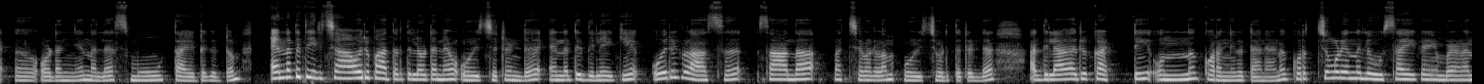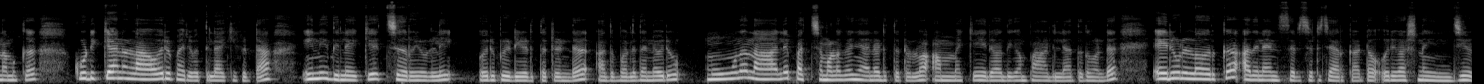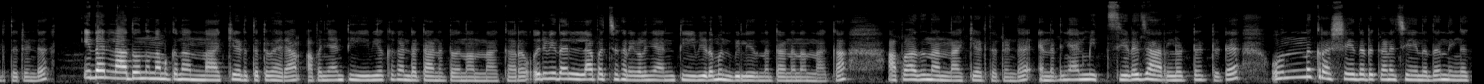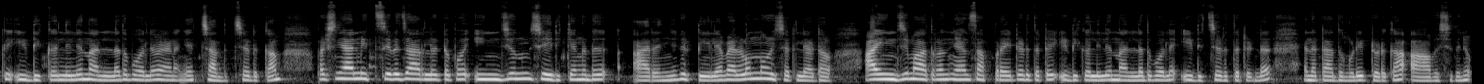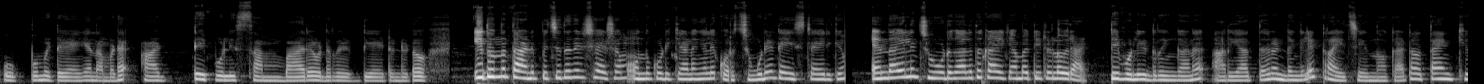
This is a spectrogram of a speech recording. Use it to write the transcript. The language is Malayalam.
ഉടഞ്ഞ് നല്ല സ്മൂത്തായിട്ട് കിട്ടും. എന്നിട്ട് തിരിച്ച് ആ ഒരു പാത്രത്തിലോട്ട് തന്നെ ഒഴിച്ചിട്ടുണ്ട്. എന്നിട്ട് ഇതിലേക്ക് ഒരു ഗ്ലാസ് സാദാ പച്ചവെള്ളം ഒഴിച്ചു കൊടുത്തിട്ടുണ്ട്. അതിൽ ആ ഒരു കട്ടി ഒന്ന് കുറഞ്ഞു കിട്ടാനാണ്. കുറച്ചും കൂടി ഒന്ന് ലൂസായി കഴിയുമ്പോഴാണ് നമുക്ക് കുടിക്കാനുള്ള ആ ഒരു പരുവത്തിലാക്കി കിട്ടുക. ഇനി ഇതിലേക്ക് ചെറിയുള്ളി ഒരു പിടി എടുത്തിട്ടുണ്ട്. അതുപോലെ തന്നെ ഒരു മൂന്ന് നാല് പച്ചമുളക് ഞാൻ എടുത്തിട്ടുള്ളൂ. അമ്മയ്ക്ക് എരിവ് അധികം പാടില്ലാത്തത് കൊണ്ട് എരിവുള്ളവർക്ക് അതിനനുസരിച്ചിട്ട് ചേർക്കാം കേട്ടോ. ഒരു കഷ്ണം ഇഞ്ചി എടുത്തിട്ടുണ്ട്. ഇതല്ലാതെ ഒന്ന് നമുക്ക് നന്നാക്കി എടുത്തിട്ട് വരാം. അപ്പം ഞാൻ ടി വി ഒക്കെ കണ്ടിട്ടാണ് കേട്ടോ നന്നാക്കാറ്. ഒരുവിധം എല്ലാ പച്ചക്കറികളും ഞാൻ ടി വിയുടെ മുൻപിൽ ഇരുന്നിട്ടാണ് നന്നാക്കുക. അപ്പോൾ അത് നന്നാക്കി എടുത്തിട്ടുണ്ട്. എന്നിട്ട് ഞാൻ മിക്സിയുടെ ജാറിലോട്ട് ഇട്ടിട്ട് ഒന്ന് ക്രഷ് ചെയ്തെടുക്കുകയാണ് ചെയ്യുന്നത്. നിങ്ങൾക്ക് ഇടിക്കല്ലിൽ നല്ലതുപോലെ വേണമെങ്കിൽ ചതച്ചെടുക്കാം. പക്ഷെ ഞാൻ മിക്സിയുടെ ജാറിലിട്ടപ്പോൾ ഇഞ്ചിയൊന്നും ശരിക്കും അങ്ങോട്ട് അരഞ്ഞ് കിട്ടിയില്ല. വെള്ളമൊന്നും ഒഴിച്ചിട്ടില്ല കേട്ടോ. ആ ഇഞ്ചി മാത്രം ഞാൻ സെപ്പറേറ്റ് എടുത്തിട്ട് ഇടിക്കല്ലിൽ നല്ലതുപോലെ ഇടിച്ചെടുത്തിട്ടുണ്ട്. എന്നിട്ട് അതും കൂടി ഇട്ടെടുക്കുക ആവശ്യത്തിന് ഉപ്പും ഇട്ട് കഴിഞ്ഞാൽ നമ്മുടെ അടിപൊളി സംഭാരം ഇവിടെ റെഡി ആയിട്ടുണ്ട് കേട്ടോ. ഇതൊന്ന് തണുപ്പിച്ചതിന് ശേഷം ഒന്ന് കുടിക്കുകയാണെങ്കിൽ കുറച്ചും കൂടി ടേസ്റ്റ് ആയിരിക്കും. എന്തായാലും ചൂടുകാലത്ത് കഴിക്കാൻ പറ്റിയിട്ടുള്ള ഒരു അടിപൊളി ഡ്രിങ്കാണ് അറിയാത്തവരുണ്ടെങ്കിൽ ട്രൈ ചെയ്ത് നോക്കാം കേട്ടോ. താങ്ക്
